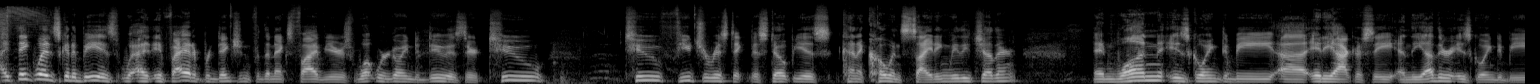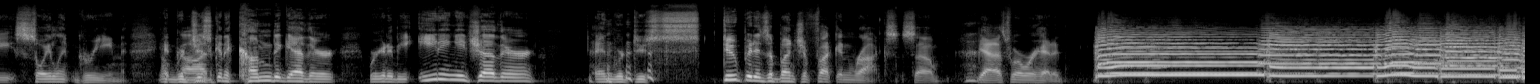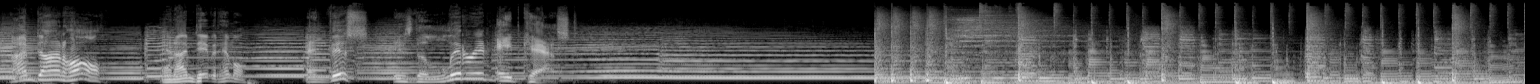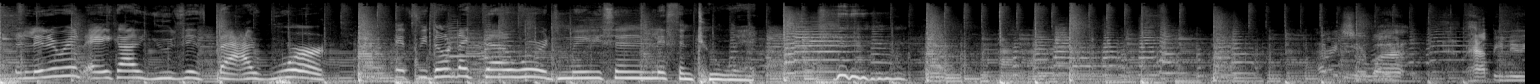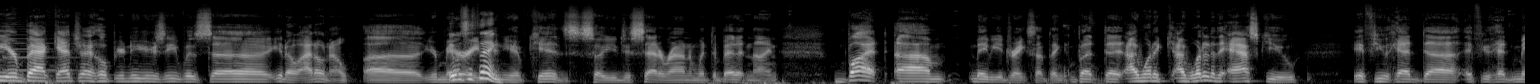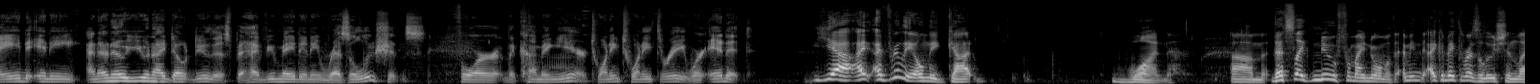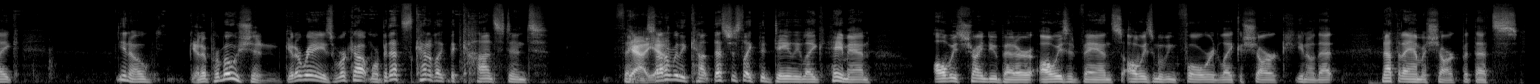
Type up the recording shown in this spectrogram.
I think what it's going to be is if I had a prediction for the next five years, what we're going to do is there are two two futuristic dystopias kind of coinciding with each other. And one is going to be uh, Idiocracy, and the other is going to be Soylent Green. And Oh, we're just going to come together. We're going to be eating each other, and we're just stupid as a bunch of fucking rocks. So, yeah, that's where we're headed. I'm Don Hall, And I'm David Himmel. and this is the Literate Apecast. The literate ApeCast uses bad words. If you don't like bad words, maybe sit and listen to it. All right, so uh, happy New Year back at you. I hope your New Year's Eve was, uh, you know, I don't know, uh, you're married was a thing. and you have kids, so you just sat around and went to bed at nine. But um, maybe you drank something. But uh, I want to, I wanted to ask you if you had, uh, if you had made any. And I know you and I don't do this, but have you made any resolutions for the coming year, 2023? We're in it. Yeah, I, I've really only got one. Um, that's like new for my normal. Th- I mean, I can make the resolution like, you know, get a promotion, get a raise, work out more. But that's kind of like the constant thing. Yeah, so yeah. I don't really count. That's just like the daily. Like, hey man, always try and do better, always advance, always moving forward like a shark. You know that. Not that I am a shark, but that's.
